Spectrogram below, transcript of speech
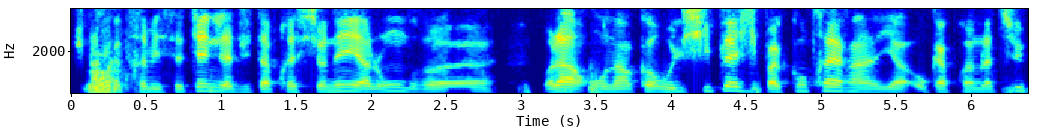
je pense que Travis Etienne, il a dû t'impressionner à Londres. Euh, voilà, on a encore Will Shipley, je dis pas le contraire, hein, il n'y a aucun problème là-dessus.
